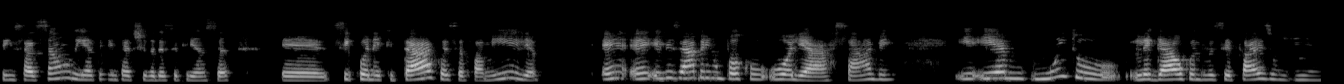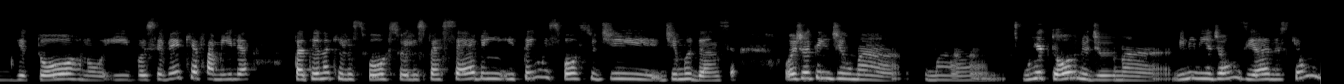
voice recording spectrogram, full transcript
sensação e a tentativa dessa criança é, se conectar com essa família, é, é, eles abrem um pouco o olhar, sabe? E, e, é muito legal quando você faz um, um, retorno e você vê que a família está tendo aquele esforço, eles percebem e tem um esforço de, de mudança. Hoje eu atendi uma, uma, um retorno de uma menininha de 11 anos, que é um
